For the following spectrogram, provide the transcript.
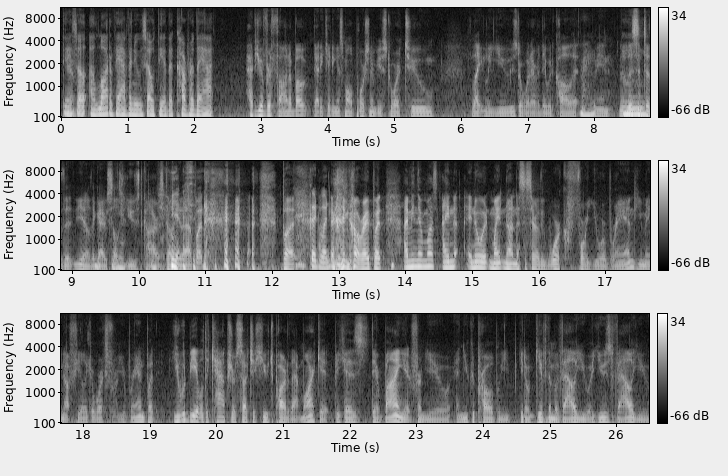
There's Yeah. a, a lot of avenues out there that cover that. Have you ever thought about dedicating a small portion of your store to lightly used or whatever they would call it? I Right. mean, listen mm. to the you know the guy who sells Yeah. used cars tell you that, but but Good one. I know, right? But I mean, there must. I know, I know it might not necessarily work for your brand. You may not feel like it works for your brand, but you would be able to capture such a huge part of that market because they're buying it from you, and you could probably you know give them a value, a used value,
